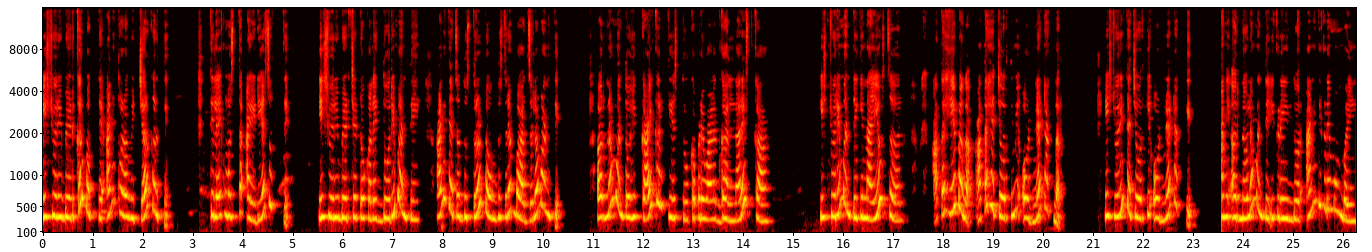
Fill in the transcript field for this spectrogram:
ईश्वरी बेडकर बघते आणि थोडा विचार करते. तिला एक मस्त आयडिया सुचते. ईश्वरी बेडच्या टोकाला एक दोरी बांधते आणि त्याचं दुसरं टोक दुसऱ्या बाजूला बांधते. अर्णव म्हणतो हे काय करतेस तू? कपडे वाळत घालणारेस का? ईश्वरी म्हणते की नाही हो सर. आता हे बघा आता ह्याच्यावरती मी ओढण्या टाकणार. ईश्वरी त्याच्यावरती ओढण्या टाकते. आणि अर्णवला म्हणते इकडे इंदोर आणि तिकडे मुंबई.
